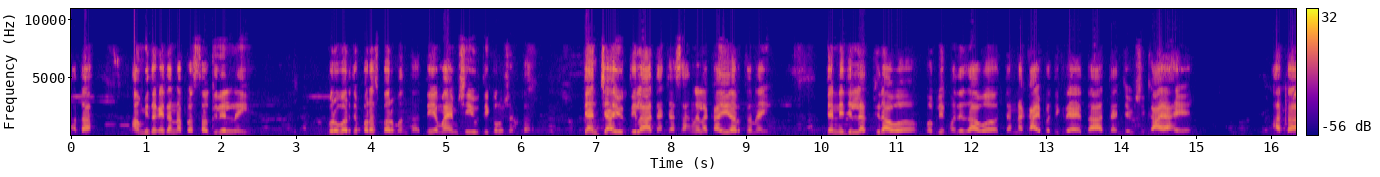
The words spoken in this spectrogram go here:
आता आम्ही तर काही त्यांना प्रस्ताव दिलेला नाही. बरोबर ते परस्पर म्हणतात ते एम आय शी युती करू शकतात. त्यांच्या युतीला त्यांच्या सांगण्याला काही अर्थ नाही. त्यांनी जिल्ह्यात फिरावं पब्लिकमध्ये जावं त्यांना काय प्रतिक्रिया येतात त्यांच्याविषयी काय आहे? आता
